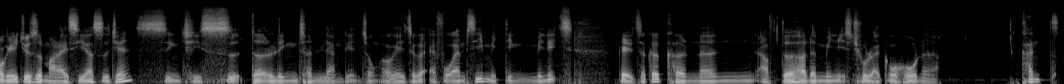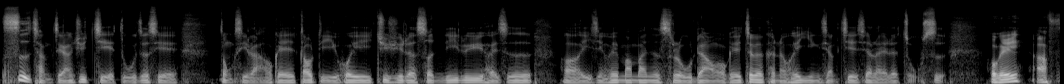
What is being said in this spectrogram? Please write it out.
OK，就是马来西亚时间星期四的凌晨两点钟。OK，这个 FOMC meeting minutes，OK，这个可能 after 它的 minutes 出来过后呢，看市场怎样去解读这些东西啦。OK，到底会继续的升利率，还是呃已经会慢慢的 slow down？OK，这个可能会影响接下来的走势。OK，after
